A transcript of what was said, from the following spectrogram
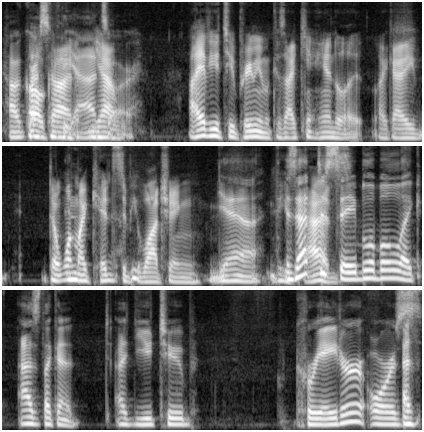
how oh, aggressive God, the ads yeah. are. I have YouTube Premium because I can't handle it. Like I don't want my kids to be watching. Yeah. Is that ads. disableable like as like a a YouTube creator or is As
